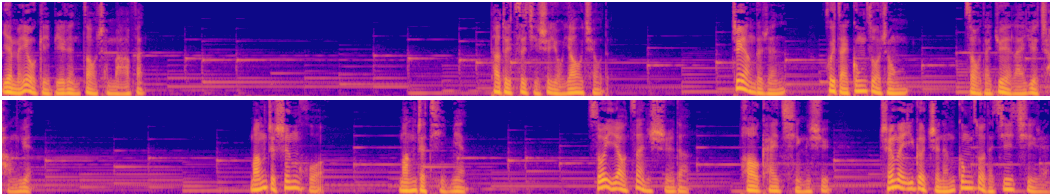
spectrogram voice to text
也没有给别人造成麻烦。她对自己是有要求的，这样的人会在工作中走得越来越长远。忙着生活，忙着体面。所以要暂时的抛开情绪，成为一个只能工作的机器人。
